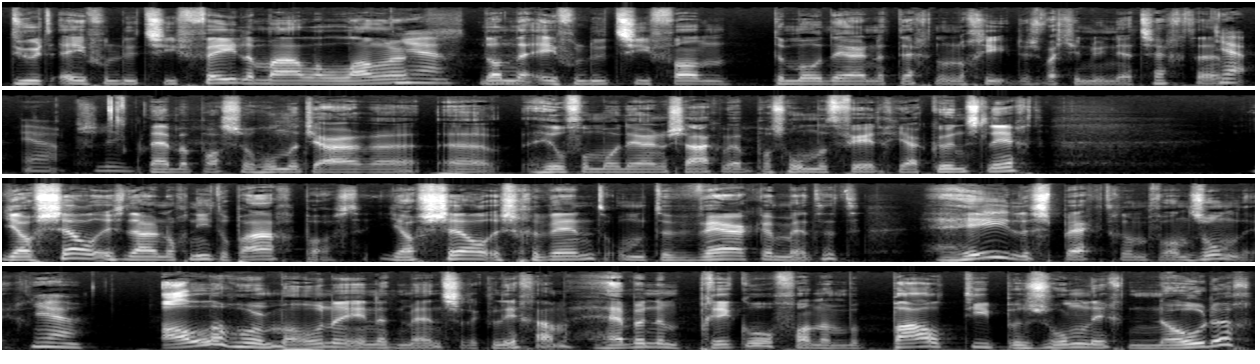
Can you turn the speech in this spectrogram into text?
duurt evolutie vele malen langer... ja. dan de evolutie van de moderne technologie. Dus wat je nu net zegt... hè, Ja, ja, absoluut. we hebben pas 100 jaar eh, eh, heel veel moderne zaken. We hebben pas 140 jaar kunstlicht. Jouw cel is daar nog niet op aangepast. Jouw cel is gewend om te werken met het hele spectrum van zonlicht. Ja, Alle hormonen in het menselijk lichaam hebben een prikkel van een bepaald type zonlicht nodig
